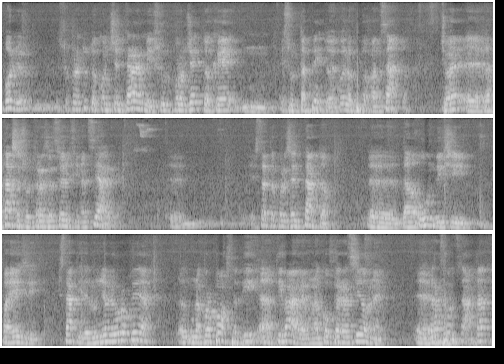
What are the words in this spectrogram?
voglio soprattutto concentrarmi sul progetto che mh, è sul tappeto, è quello più avanzato, cioè eh, la tassa sulle transazioni finanziarie. È stato presentato eh, da 11 paesi stati dell'Unione Europea eh, una proposta di attivare una cooperazione eh, rafforzata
